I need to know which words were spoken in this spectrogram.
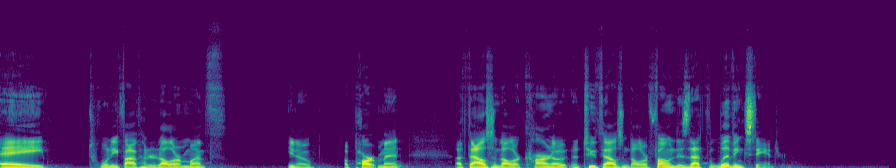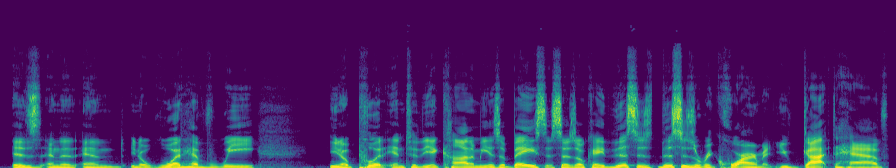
a $2,500 a month, you know, apartment, a thousand dollar car note, and a two thousand dollar phone? Is that the living standard? Is and and you know what have we, you know, put into the economy as a base that says, okay, this is this is a requirement. You've got to have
